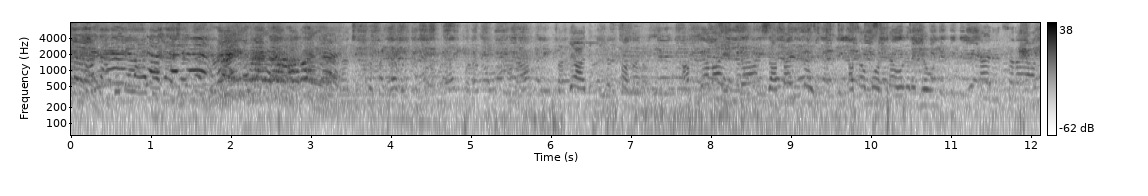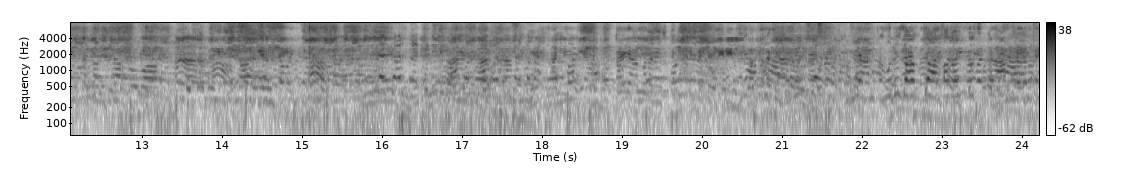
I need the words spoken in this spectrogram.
अधिवेशन चालू आहे आपल्याला इकडं जाता येत नाही. आता मोर्चा वगैरे घेऊन. हे काय रितसर आहे? आम्ही त्यांना विचारतो बा काही आम्हाला रिस्पॉन्स आमच्या हातात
